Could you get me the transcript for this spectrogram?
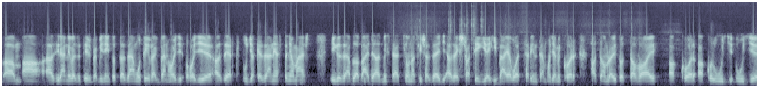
a, a, az iráni vezetés bebizonyította az elmúlt években, hogy, hogy azért tudja kezelni ezt a nyomást. Igazából a Biden adminisztrációnak is az egy, az egy stratégiai hibája volt szerintem, hogy amikor hatalomra jutott tavaly, akkor, akkor úgy, úgy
